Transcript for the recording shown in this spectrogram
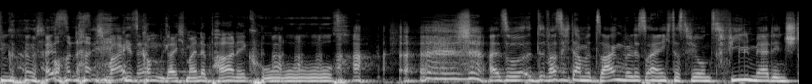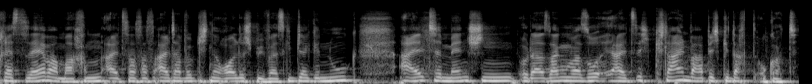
mein Gott. Weißt Oh nein, jetzt kommt gleich meine Panik hoch. Also, was ich damit sagen will, ist eigentlich, dass wir uns viel mehr den Stress selber machen, als dass das Alter wirklich eine Rolle spielt. Weil es gibt ja genug alte Menschen, oder sagen wir mal so, als ich klein war, habe ich gedacht, oh Gott,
